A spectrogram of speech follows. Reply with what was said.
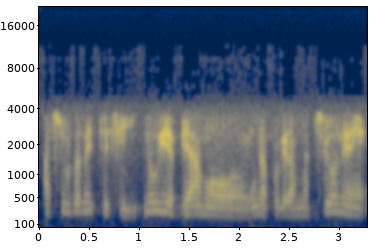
Assolutamente componente sì, noi abbiamo una programmazione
